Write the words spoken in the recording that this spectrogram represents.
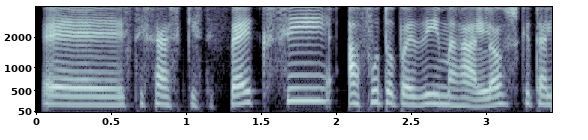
ε, στη χάση και στη φέξη, αφού το παιδί μεγαλώσει κτλ.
